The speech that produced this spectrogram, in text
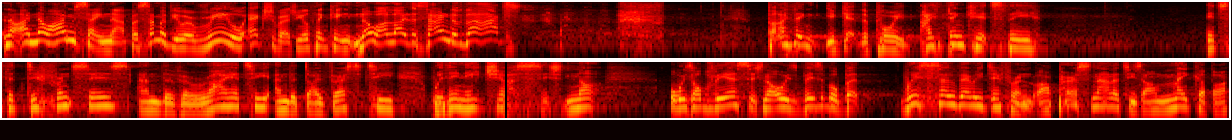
Now, I know I'm saying that, but some of you are real extroverts and you're thinking, no, I like the sound of that. But I think you get the point. I think it's the it's the differences and the variety and the diversity within each of us. It's not always obvious, it's not always visible, but we're so very different. Our personalities, our makeup, our,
